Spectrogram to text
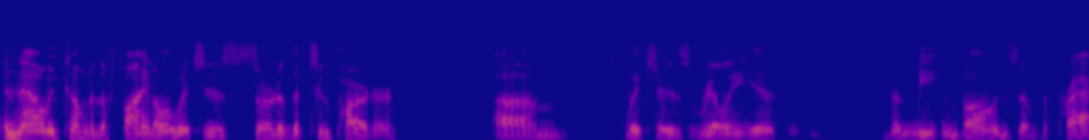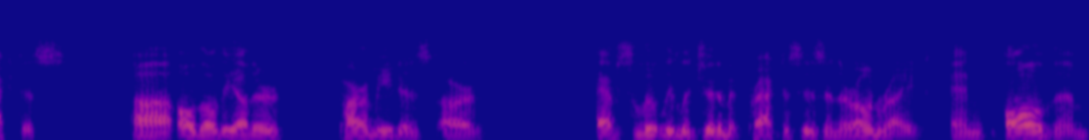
And now we come to the final, which is sort of the two-parter, um, which is really the meat and bones of the practice. Uh, although the other paramitas are absolutely legitimate practices in their own right, and all of them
